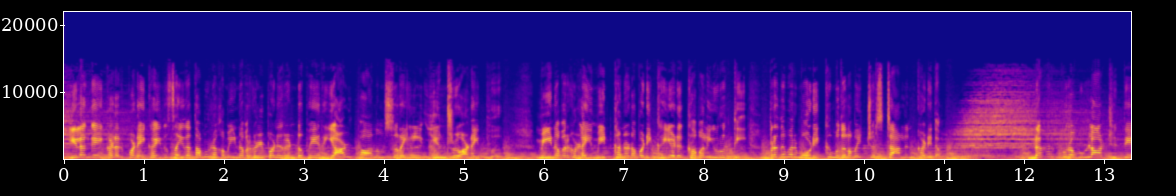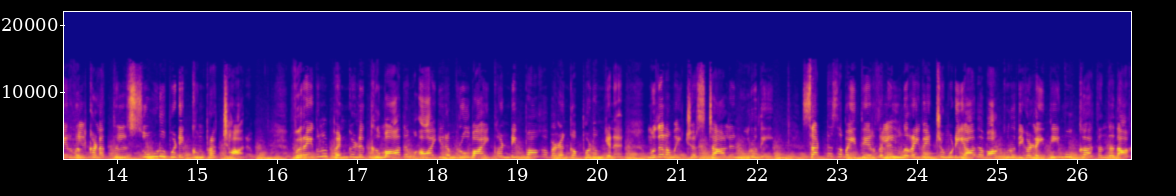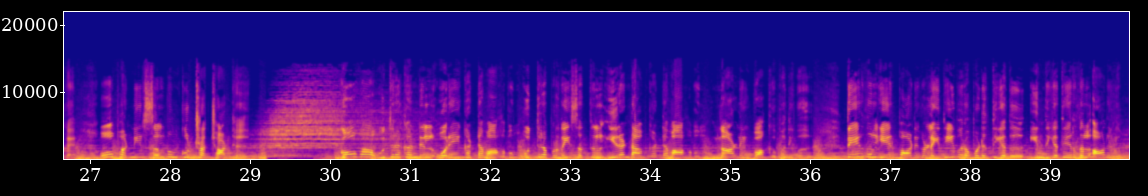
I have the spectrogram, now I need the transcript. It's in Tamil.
இலங்கை கடற்படை கைது செய்த தமிழக மீனவர்கள் பனிரண்டு பேர் யாழ்ப்பாணம் சிறையில் இன்று அடைப்பு. மீனவர்களை மீட்க நடவடிக்கை எடுக்க வலியுறுத்தி பிரதமர் மோடிக்கு முதலமைச்சர் ஸ்டாலின் கடிதம். நகர்ப்புற உள்ளாட்சி தேர்தல் களத்தில் சூடுபிடிக்கும் பிரச்சாரம். விரைவில் பெண்களுக்கு மாதம் ஆயிரம் ரூபாய் கண்டிப்பாக வழங்கப்படும் என முதலமைச்சர் ஸ்டாலின் உறுதி. சட்டசபை தேர்தலில் நிறைவேற்ற முடியாத வாக்குறுதிகளை திமுக தந்ததாக ஓ பன்னீர்செல்வம் குற்றச்சாட்டு. கோவா உத்தரகண்டில் ஒரே கட்டமாகவும் உத்தரப்பிரதேசத்தில் இரண்டாம் கட்டமாகவும் நாளை வாக்குப்பதிவு. தேர்தல் ஏற்பாடுகளை தீவிரப்படுத்தியது இந்திய தேர்தல் ஆணையம்.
